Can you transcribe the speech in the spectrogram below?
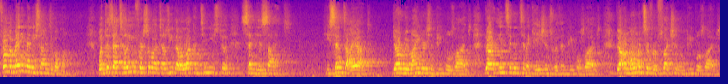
from the many, many signs of Allah. What does that tell you? First of all, it tells you that Allah continues to send His signs. He sends ayat. There are reminders in people's lives. There are incidents and occasions within people's lives. There are moments of reflection in people's lives.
